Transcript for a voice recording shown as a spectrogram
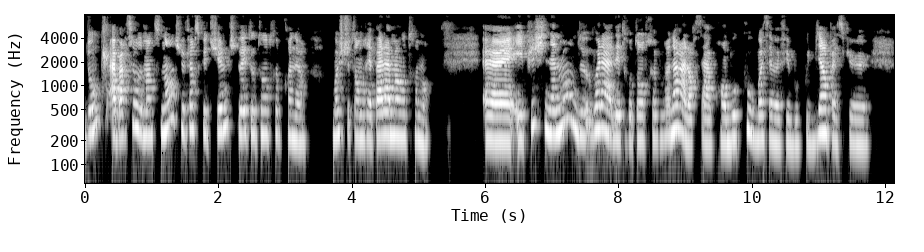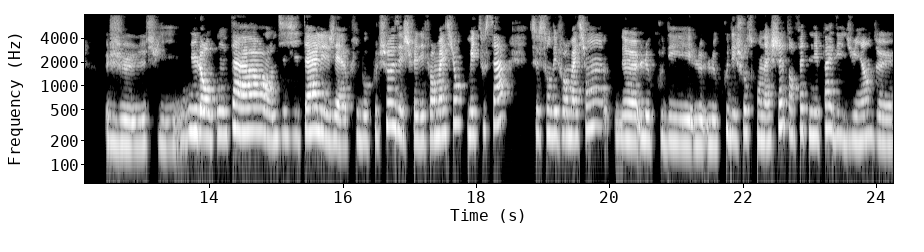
donc à partir de maintenant, tu veux faire ce que tu aimes, tu dois être auto-entrepreneur. Moi, je te tendrai pas la main autrement. Euh, et puis finalement, de, voilà, d'être auto-entrepreneur, alors ça apprend beaucoup. Moi, ça m'a fait beaucoup de bien parce que je suis nulle en compta, en digital et j'ai appris beaucoup de choses et je fais des formations. Mais tout ça, ce sont des formations. Euh, le, coût des, le, coût des choses qu'on achète, en fait, n'est pas déduit hein, de,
